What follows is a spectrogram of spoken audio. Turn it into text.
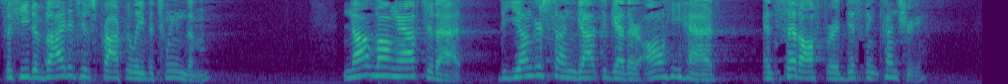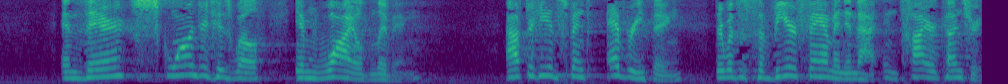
So he divided his property between them. Not long after that, the younger son got together all he had and set off for a distant country. And there squandered his wealth in wild living. After he had spent everything, there was a severe famine in that entire country,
